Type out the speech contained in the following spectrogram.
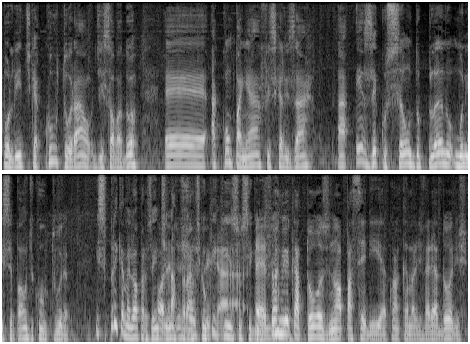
Política Cultural de Salvador é acompanhar, fiscalizar a execução do Plano Municipal de Cultura. Explica melhor para a gente, Olha, na prática, o que, que, isso significa. Em é, 2014, numa parceria com a Câmara de Vereadores,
